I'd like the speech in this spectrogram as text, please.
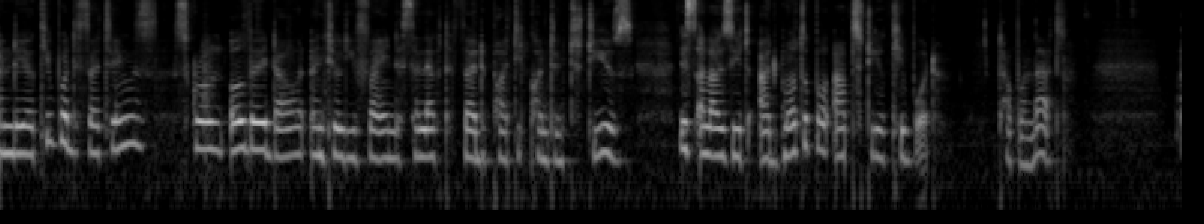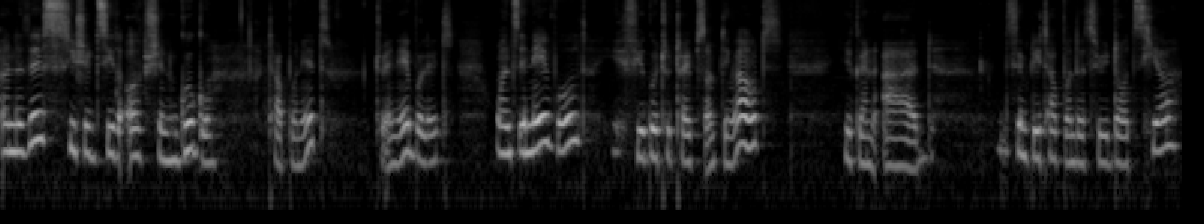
Under your keyboard settings, scroll all the way down until you find Select Third Party Content to Use. This allows you to add multiple apps to your keyboard. Tap on that. Under this, you should see the option Google. Tap on it to enable it. Once enabled, if you go to type something out, you can add, simply tap on the three dots here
